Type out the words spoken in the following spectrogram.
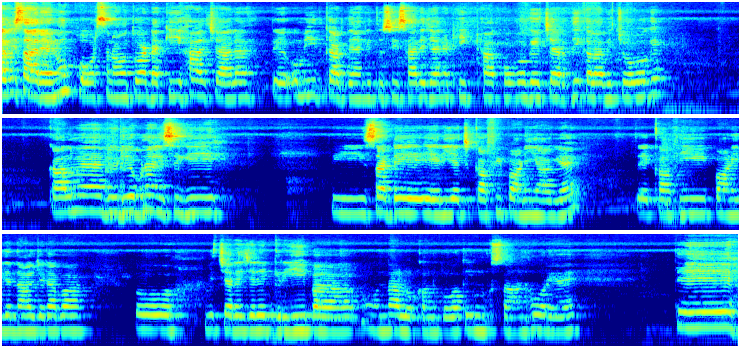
ਅਕਾਲ ਜੀ ਸਾਰਿਆਂ ਨੂੰ ਹੋਰ ਸੁਣਾਓ, ਤੁਹਾਡਾ ਕੀ ਹਾਲ ਚਾਲ ਹੈ? ਤੇ ਉਮੀਦ ਕਰਦੇ ਹਾਂ ਕਿ ਤੁਸੀਂ ਸਾਰੇ ਜਣੇ ਠੀਕ ਠਾਕ ਹੋਵੋਗੇ, ਚੜ੍ਹਦੀ ਕਲਾ ਵਿੱਚ ਹੋਵੋਗੇ। ਕੱਲ ਮੈਂ ਵੀਡੀਓ ਬਣਾਈ ਸੀਗੀ ਵੀ ਸਾਡੇ ਏਰੀਆ 'ਚ ਕਾਫੀ ਪਾਣੀ ਆ ਗਿਆ ਹੈ ਤੇ ਕਾਫੀ ਪਾਣੀ ਦੇ ਨਾਲ ਜਿਹੜਾ ਵਾ ਉਹ ਵਿਚਾਰੇ ਜਿਹੜੇ ਗਰੀਬ ਆ, ਉਹਨਾਂ ਲੋਕਾਂ ਨੂੰ ਬਹੁਤ ਹੀ ਨੁਕਸਾਨ ਹੋ ਰਿਹਾ ਹੈ। ਤੇ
